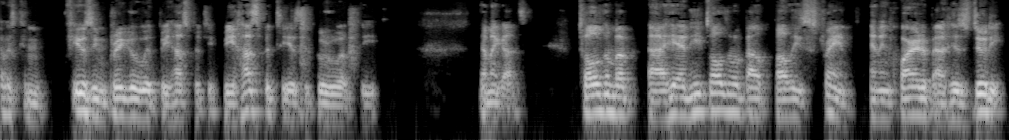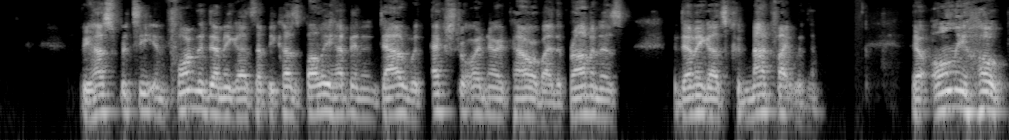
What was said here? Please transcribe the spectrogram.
I was confusing Bhrigu with Brihaspati. Brihaspati is the guru of the demigods. Told him, uh, and he told him about Bali's strength and inquired about his duty. Brihaspati informed the demigods that because Bali had been endowed with extraordinary power by the Brahmanas, the demigods could not fight with him. Their only hope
